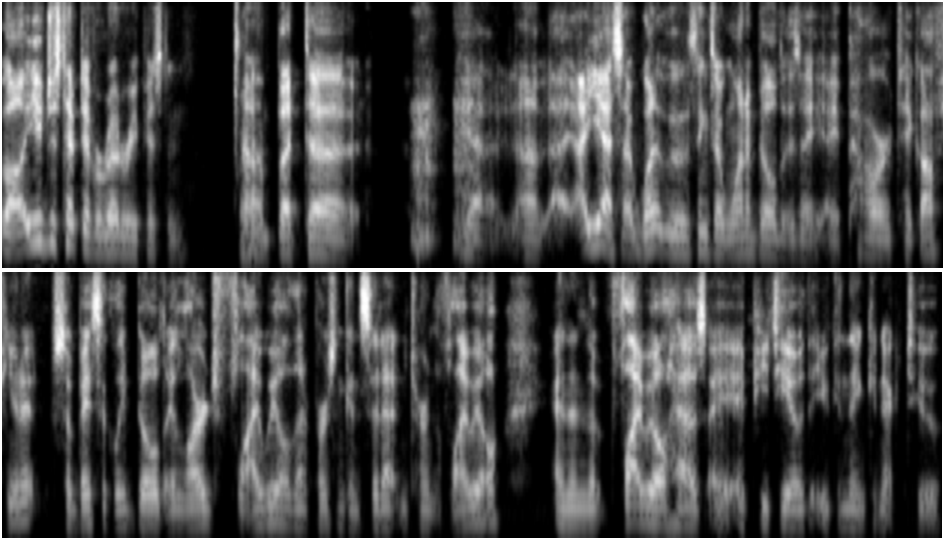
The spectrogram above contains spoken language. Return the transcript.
Well, you just have to have a rotary piston. Yeah. Um, but uh, yeah, uh, I, I- yes, I, one of the things I want to build is a, a power takeoff unit. So basically, build a large flywheel that a person can sit at and turn the flywheel, and then the flywheel has a, a PTO that you can then connect to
